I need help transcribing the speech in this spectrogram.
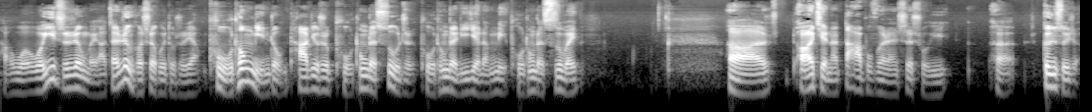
啊，我我一直认为啊，在任何社会都是这样，普通民众他就是普通的素质、普通的理解能力、普通的思维，啊，而且呢，大部分人是属于呃跟随着，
